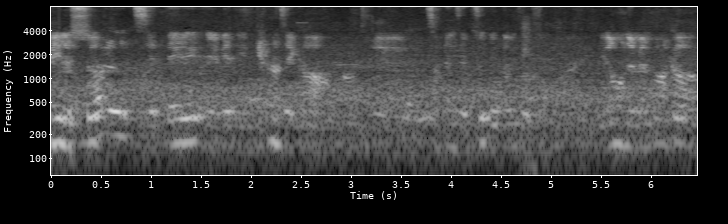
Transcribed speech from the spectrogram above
Mais le sol, c'était, il y avait des grands écarts entre euh, certaines études et d'autres études. Et là, on n'a même pas encore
